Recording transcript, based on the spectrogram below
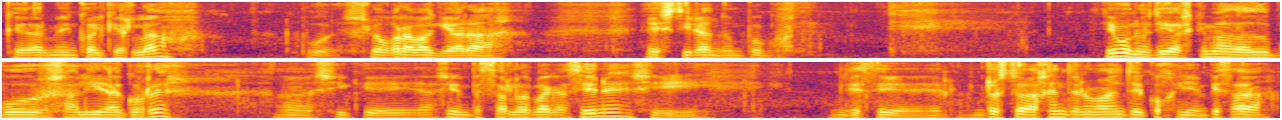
quedarme en cualquier lado, pues lo grabo aquí ahora estirando un poco. Llevo unos días que me ha dado por salir a correr, así que sido empezar las vacaciones y dice, el resto de la gente normalmente coge y empieza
